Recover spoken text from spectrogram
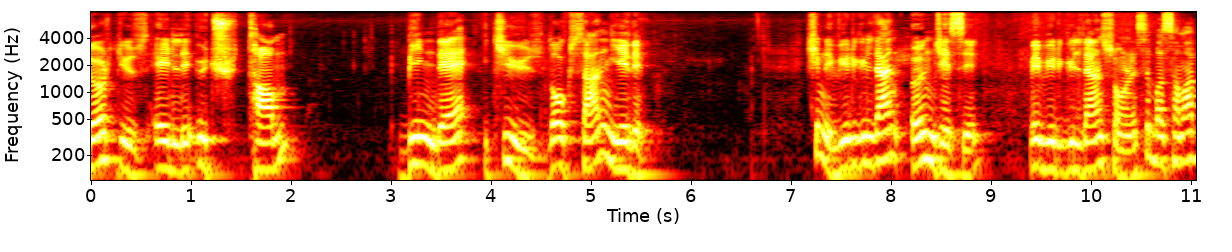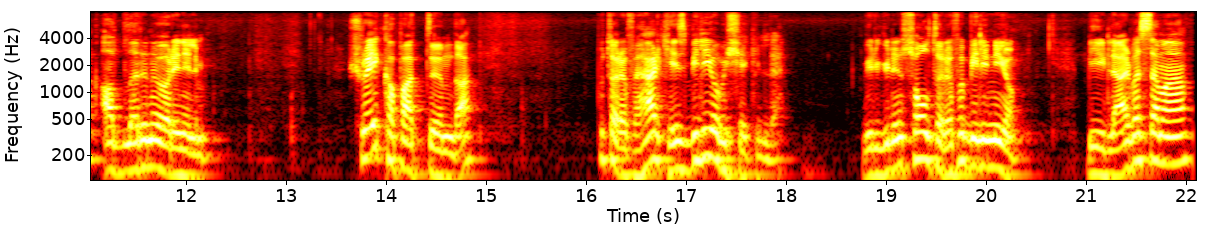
453 tam binde 297. Şimdi virgülden öncesi ve virgülden sonrası basamak adlarını öğrenelim. Şurayı kapattığımda bu tarafı herkes biliyor bir şekilde. Virgülün sol tarafı biliniyor. Birler basamağı,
